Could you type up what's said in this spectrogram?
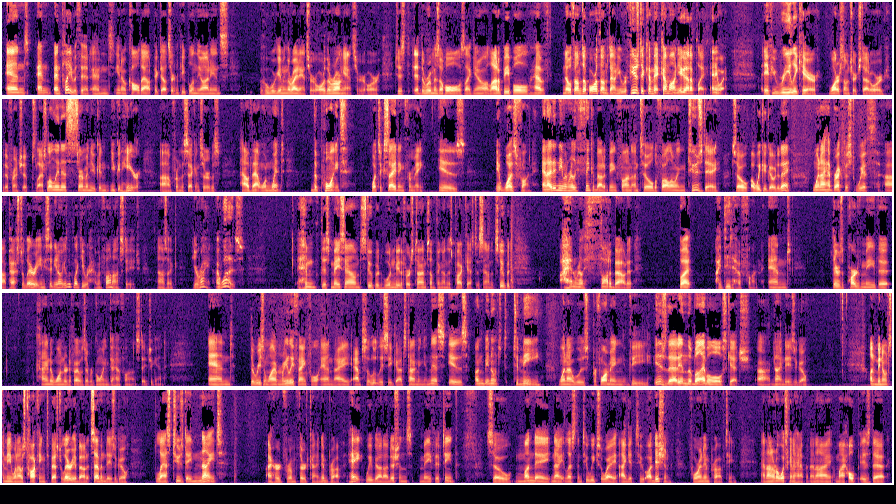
and and and played with it and you know called out picked out certain people in the audience who were giving the right answer or the wrong answer or just the room as a whole It's like you know a lot of people have no thumbs up or thumbs down you refuse to commit come on you got to play anyway if you really care waterstonechurch.org the friendship slash loneliness sermon you can you can hear uh, from the second service how that one went the point what's exciting for me is it was fun. And I didn't even really think about it being fun until the following Tuesday, so a week ago today, when I had breakfast with uh, Pastor Larry, and he said, You know, you look like you were having fun on stage. And I was like, You're right, I was. And this may sound stupid, wouldn't be the first time something on this podcast has sounded stupid. I hadn't really thought about it, but I did have fun. And there's a part of me that kind of wondered if I was ever going to have fun on stage again. And the reason why I'm really thankful, and I absolutely see God's timing in this, is unbeknownst to me, when I was performing the Is That in the Bible sketch uh, nine days ago, unbeknownst to me, when I was talking to Pastor Larry about it seven days ago, last Tuesday night, I heard from Third Kind Improv. Hey, we've got auditions May 15th. So Monday night, less than two weeks away, I get to audition for an improv team. And I don't know what's going to happen. And I, my hope is that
